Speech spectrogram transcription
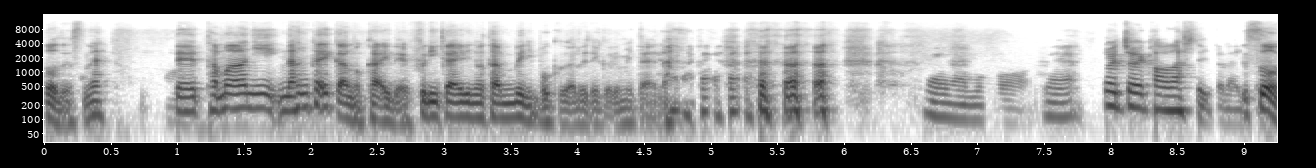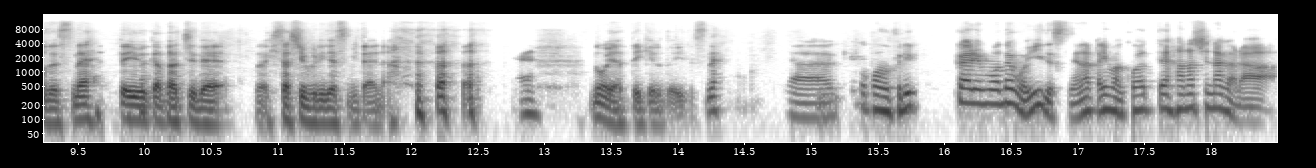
そうですね。で、たまに何回かの回で振り返りのたんびに僕が出てくるみたいな。もうね、ちょいちょい顔出していただいて。そうですね。っていう形で、久しぶりですみたいなのをやっていけるといいですね。いや結構この振り返りもでもいいですね。なんか今こうやって話しながら、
